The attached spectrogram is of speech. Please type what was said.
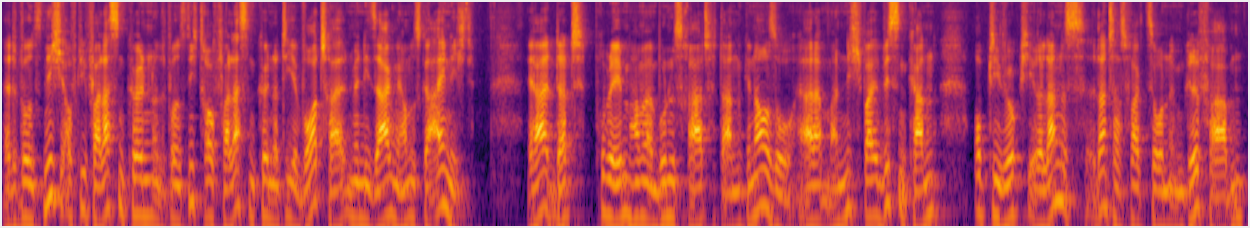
Dass wir uns nicht auf die verlassen können und wir uns nicht darauf verlassen können, dass die ihr Wort halten, wenn die sagen, wir haben uns geeinigt. Ja, das Problem haben wir im Bundesrat dann genauso. Ja, dass man nicht wissen kann, ob die wirklich ihre Landes Landtagsfraktionen im Griff haben,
